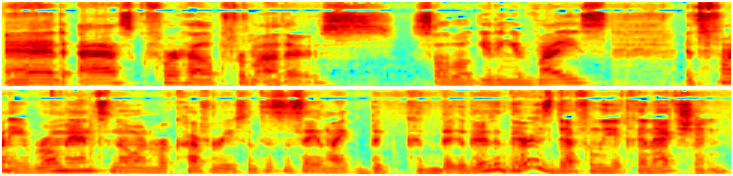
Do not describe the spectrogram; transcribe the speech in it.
And ask for help from others. It's all about getting advice. It's funny, romance, no, and recovery. So this is saying like the, the there's there is definitely a connection,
